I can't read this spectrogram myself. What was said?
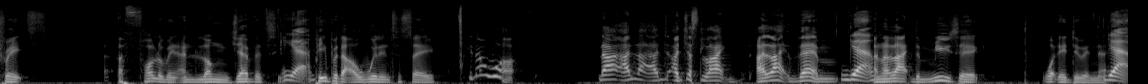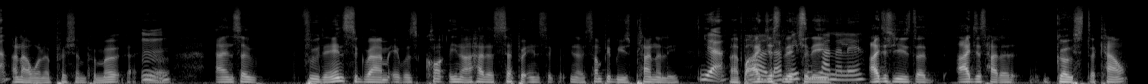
creates a following and longevity Yeah. people that are willing to say you know what no i, I, I just like i like them yeah, and i like the music what they're doing next Yeah. and i want to push and promote that you Mm. know and so through the Instagram, it was con- you know I had a separate Instagram. You know, some people use Planoly. yeah. uh, but oh, I just love me some literally- I just used a I just had a ghost account.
